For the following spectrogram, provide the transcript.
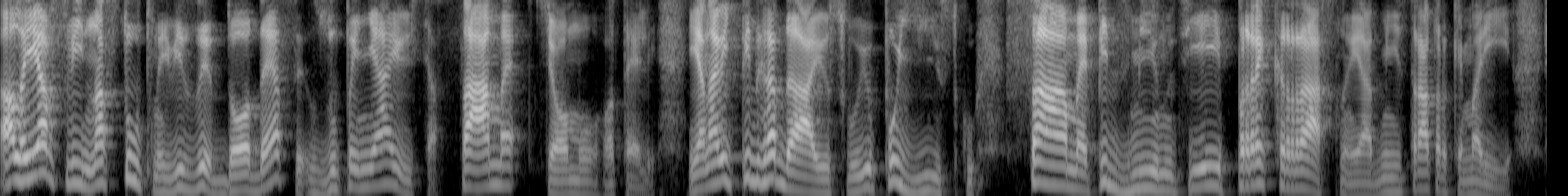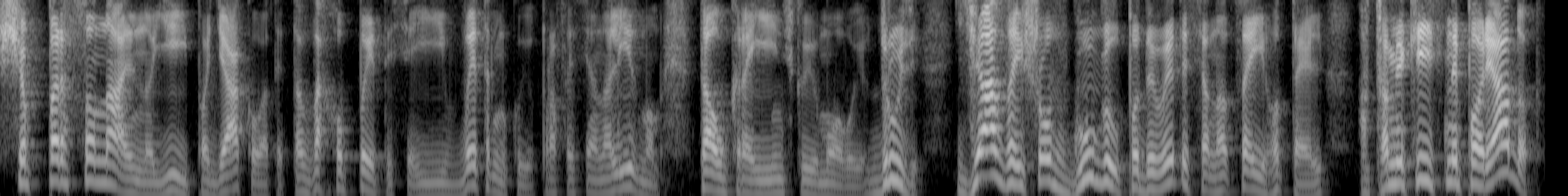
але я в свій наступний візит до Одеси зупиняюся саме в цьому готелі. Я навіть підгадаю свою поїздку саме під зміну цієї прекрасної адміністраторки Марії, щоб персонально їй подякувати та захопитися її витримкою, професіоналізмом та українською мовою. Друзі, я зайшов в Google подивитися на цей готель, а там якийсь непорядок.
